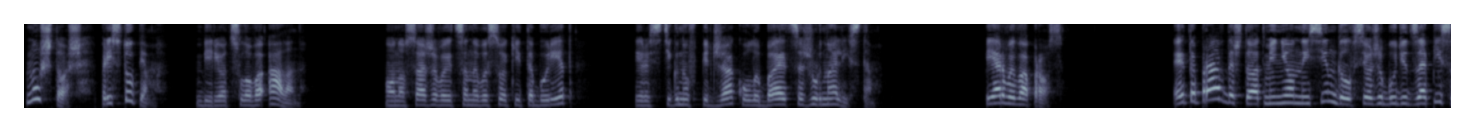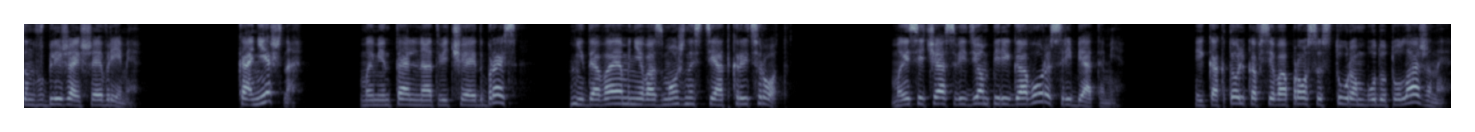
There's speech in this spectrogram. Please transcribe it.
«Ну что ж, приступим», — берет слово Алан. Он усаживается на высокий табурет и, расстегнув пиджак, улыбается журналистам. Первый вопрос. Это правда, что отмененный сингл все же будет записан в ближайшее время? Конечно, моментально отвечает Брайс, не давая мне возможности открыть рот. Мы сейчас ведем переговоры с ребятами, и как только все вопросы с туром будут улажены,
